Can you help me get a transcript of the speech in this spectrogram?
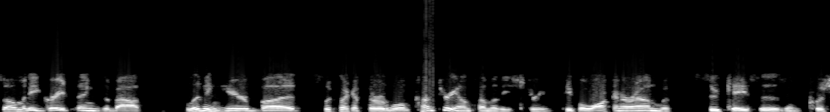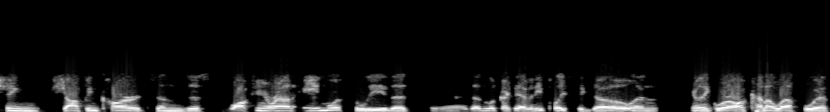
so many great things about living here, but it looks like a third world country on some of these streets. People walking around with suitcases and pushing shopping carts and just walking around aimlessly that uh, doesn't look like they have any place to go. And I think we're all kind of left with,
